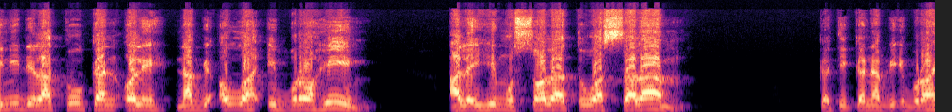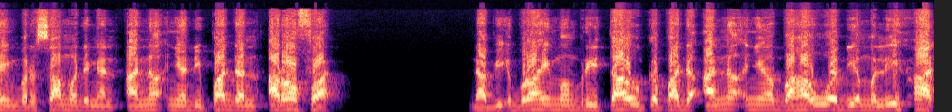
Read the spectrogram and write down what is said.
ini dilakukan oleh Nabi Allah Ibrahim alaihi wassalatu wassalam. Ketika Nabi Ibrahim bersama dengan anaknya di padan Arafat. Nabi Ibrahim memberitahu kepada anaknya bahawa dia melihat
